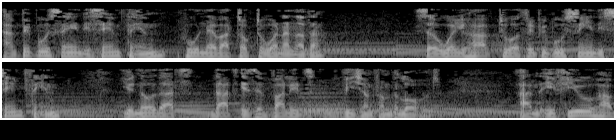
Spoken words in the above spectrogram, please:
and people saying the same thing who never talk to one another. So when you have two or three people saying the same thing, you know that that is a valid vision from the Lord. And if you have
